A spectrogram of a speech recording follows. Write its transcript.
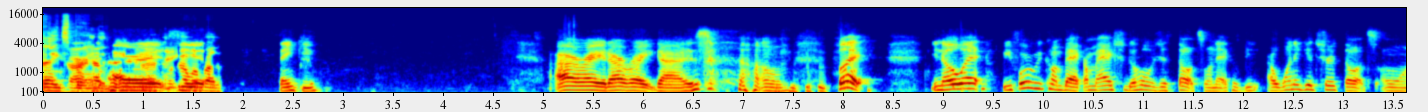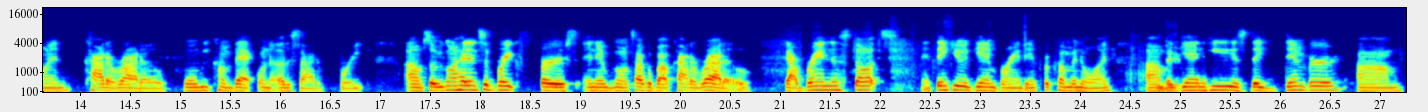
Thanks, Brandon. All right. All right. All right. Thank you. All right, all right, guys. um, but You know what? Before we come back, I'm actually gonna hold your thoughts on that because I want to get your thoughts on Colorado when we come back on the other side of break. Um, so we're gonna head into break first, and then we're gonna talk about Colorado. Got Brandon's thoughts, and thank you again, Brandon, for coming on. Um, again, he is the Denver um,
